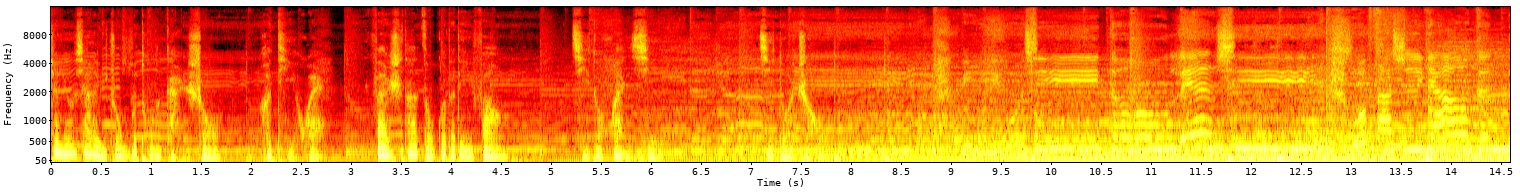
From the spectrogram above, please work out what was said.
却留下了与众不同的感受和体会。凡是他走过的地方，几多欢喜，几多愁。比我激动练习，我发誓要更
